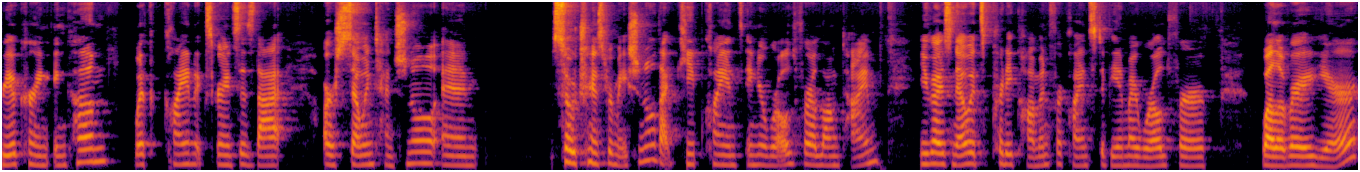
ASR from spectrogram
reoccurring income with client experiences that are so intentional and so transformational that keep clients in your world for a long time. You guys know it's pretty common for clients to be in my world for well over a year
